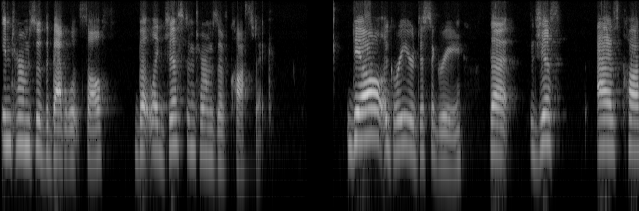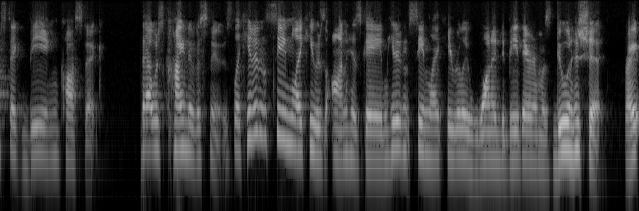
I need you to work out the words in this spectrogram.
in terms of the battle itself, but like just in terms of caustic. Do y'all agree or disagree that just as caustic being caustic, that was kind of a snooze? Like he didn't seem like he was on his game. He didn't seem like he really wanted to be there and was doing his shit, right?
